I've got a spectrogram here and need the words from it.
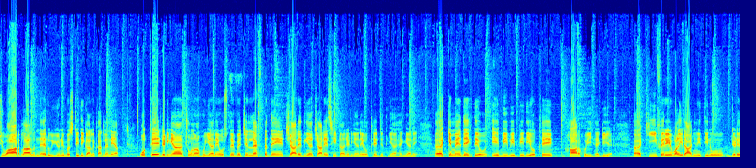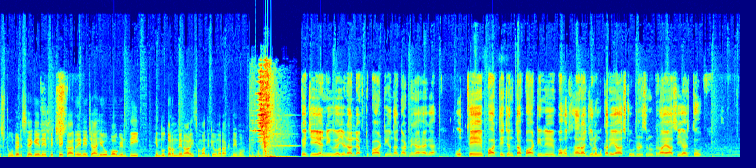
Jawahar Lal Nehru university ਦੀ ਗੱਲ ਕਰ ਲੈਨੇ ਆ ਉੱਥੇ ਜਿਹੜੀਆਂ ਚੋਣਾਂ ਹੋਈਆਂ ਨੇ, ਉਸ ਦੇ ਵਿੱਚ ਲੈਫਟ ਦੇ ਚਾਰੇ ਦੀਆਂ ਚਾਰੇ ਸੀਟਾਂ ਜਿਹੜੀਆਂ ਨੇ, ਉੱਥੇ ਜਿੱਤੀਆਂ ਹੈਗੀਆਂ ਨੇ। ਕਿਵੇਂ ਦੇਖਦੇ ਹੋ? ਏਬੀਵੀਪੀ ਦੀ ਉੱਥੇ ਹਾਰ ਹੋਈ ਹੈਗੀ ਹੈ। ਕੀ ਫਿਰ ਇਹ ਵਾਲੀ ਰਾਜਨੀਤੀ ਨੂੰ ਜਿਹੜੇ ਸਟੂਡੈਂਟਸ ਹੈਗੇ ਨੇ, ਪਿੱਛੇ ਕਰ ਰਹੇ ਨੇ, ਚਾਹੇ ਉਹ ਬਹੁ ਗਿਣਤੀ ਹਿੰਦੂ ਧਰਮ ਦੇ ਨਾਲ ਹੀ ਸੰਬੰਧ ਕਿਉਂ ਨਾ ਰੱਖਦੇ ਹੋਣ? ਕਿ ਜੇਐਨਯੂ ਹੈ ਜਿਹੜਾ ਲੈਫਟ ਪਾਰਟੀਆਂ ਦਾ ਗੜ ਰਿਹਾ ਹੈਗਾ। ਉੱਥੇ ਭਾਰਤੀ ਜਨਤਾ ਪਾਰਟੀ ਨੇ ਬਹੁਤ ਸਾਰਾ ਜ਼ੁਲਮ ਕਰਿਆ ਸਟੂਡੈਂਟਸ ਨੂੰ ਡਰਾਇਆ ਸੀ ਅੱਜ ਤੋਂ।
